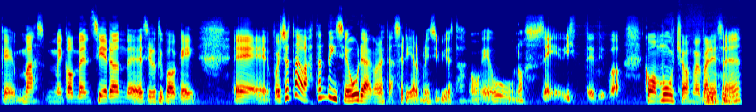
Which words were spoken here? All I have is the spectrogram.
que más me convencieron de decir, tipo, ok, eh, pues yo estaba bastante insegura con esta serie al principio, estaba como que, uh, no sé, viste, tipo, como muchos me parece. ¿eh?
